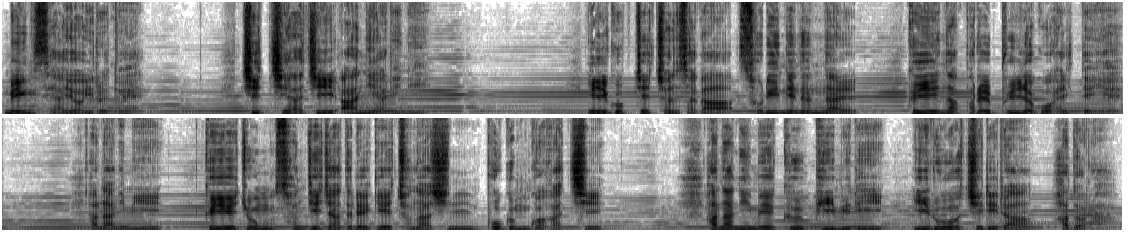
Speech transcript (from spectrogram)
맹세하여 이르되 지체하지 아니하리니. 일곱째 천사가 소리내는 날 그의 나팔을 불려고 할 때에 하나님이 그의 종 선지자들에게 전하신 복음과 같이 하나님의 그 비밀이 이루어지리라 하더라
